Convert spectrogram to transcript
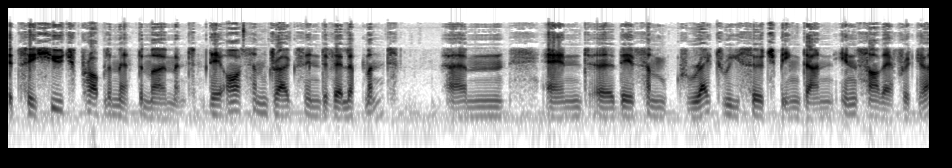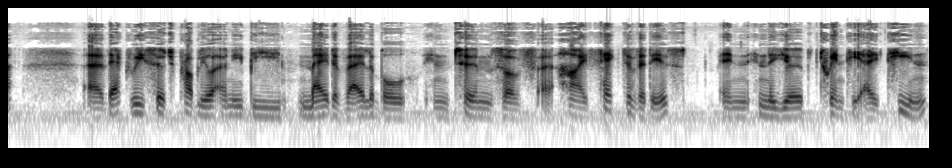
It's a huge problem at the moment. There are some drugs in development. Um, and uh, there's some great research being done in South Africa. Uh, that research probably will only be made available in terms of uh, how effective it is in, in the year 2018,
